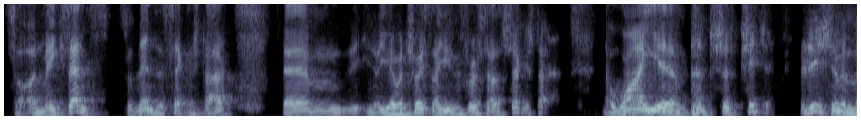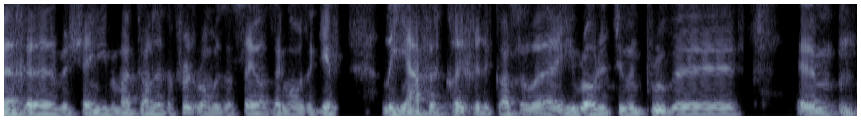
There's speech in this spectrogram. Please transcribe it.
So it makes sense. So then the second star, um, you know, you have a choice now. You the first star, the second star. Now, why um, The first one was a sale, and the second one was a gift. He wrote it to improve it. Um,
